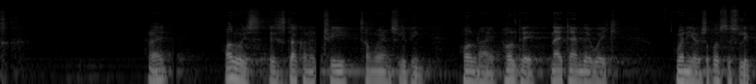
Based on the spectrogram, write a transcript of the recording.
right? Always they're stuck on a tree somewhere and sleeping whole night, whole day. Nighttime they wake when you're supposed to sleep.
